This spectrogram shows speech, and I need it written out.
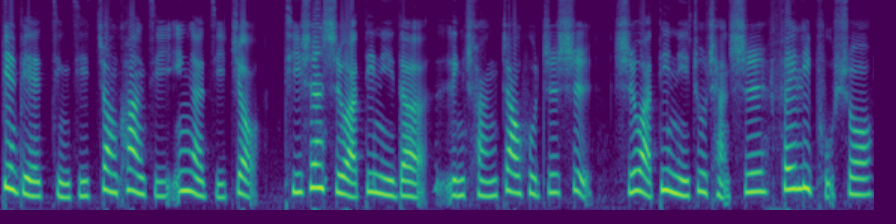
辨别紧急状况及婴儿急救。提升史瓦蒂尼的临床照护知识。史瓦蒂尼助产师菲利普说：“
